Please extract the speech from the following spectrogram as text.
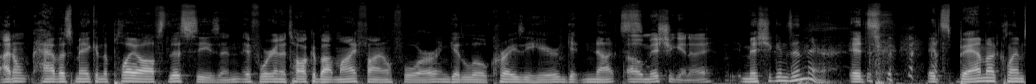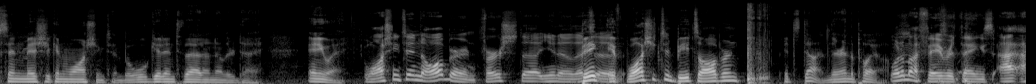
I don't have us making the playoffs this season. If we're going to talk about my Final Four and get a little crazy here and get nuts, Oh, Michigan, eh? Michigan's in there. It's it's Bama, Clemson, Michigan, Washington. But we'll get into that another day. Anyway, Washington, Auburn, first. Uh, you know, that's big. a, if Washington beats Auburn, it's done. They're in the playoffs. one of my favorite things. I, I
